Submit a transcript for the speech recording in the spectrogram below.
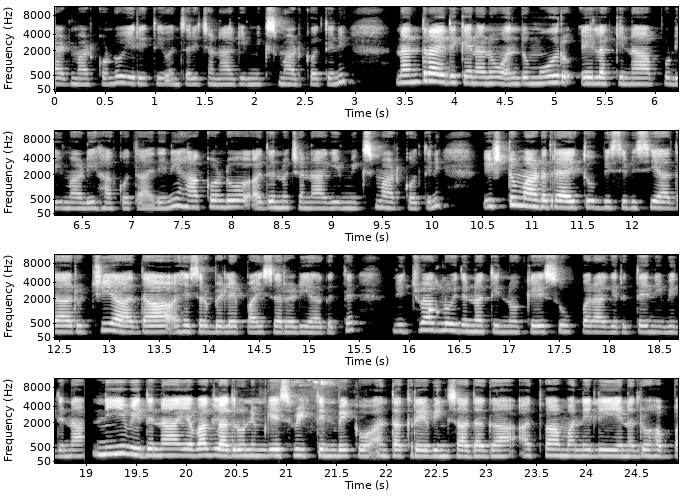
ಆ್ಯಡ್ ಮಾಡಿಕೊಂಡು ಈ ರೀತಿ ಒಂದ್ಸರಿ ಚೆನ್ನಾಗಿ ಮಿಕ್ಸ್ ಮಾಡ್ಕೋತೀನಿ. ನಂತರ ಇದಕ್ಕೆ ನಾನು ಒಂದು ಮೂರು ಏಲಕ್ಕಿನ ಪುಡಿ ಮಾಡಿ ಹಾಕೋತಾ ಇದ್ದೀನಿ. ಹಾಕ್ಕೊಂಡು ಅದನ್ನು ಚೆನ್ನಾಗಿ ಮಿಕ್ಸ್ ಮಾಡ್ಕೋತೀನಿ. ಇಷ್ಟು ಮಾಡಿದ್ರೆ ಆಯಿತು. ಬಿಸಿ ಬಿಸಿಯಾದ, ರುಚಿಯಾದ ಹೆಸರುಬೇಳೆ ಪಾಯಸ ರೆಡಿ ಆಗುತ್ತೆ. ನಿಜವಾಗ್ಲೂ ಇದನ್ನ ತಿನ್ನೋಕೆ ಸೂಪರ್ ಆಗಿರುತ್ತೆ. ನೀವು ಇದನ್ನ ನೀವು ಇದನ್ನ ಯಾವಾಗಲಾದರೂ ನಿಮಗೆ ಸ್ವೀಟ್ ತಿನ್ನಬೇಕು ಅಂತ ಕ್ರೇವಿಂಗ್ಸ್ ಆದಾಗ ಅಥವಾ ಮನೇಲಿ ಏನಾದರೂ ಹಬ್ಬ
